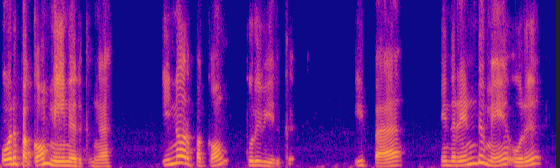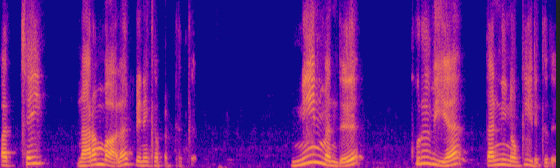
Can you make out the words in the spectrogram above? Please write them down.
ஒரு பக்கம் மீன் இருக்குங்க. இன்னொரு பக்கம் குருவி இருக்கு. இப்ப இந்த ரெண்டுமே ஒரு பச்சை நரம்பால பிணைக்கப்பட்டிருக்கு. மீன் வந்து குருவிய தண்ணி நோக்கி இருக்குது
